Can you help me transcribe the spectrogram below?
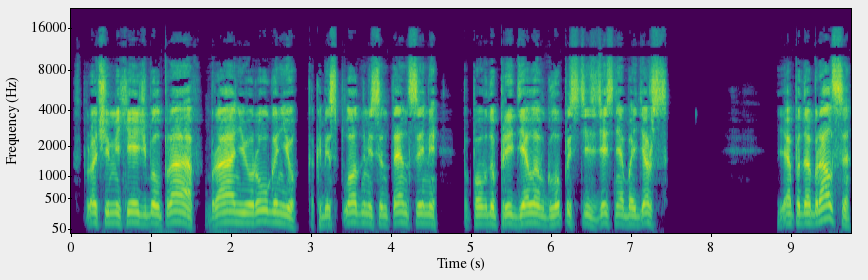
Впрочем, Михеич был прав, бранью, руганью, как и бесплодными сентенциями по поводу пределов глупости здесь не обойдешься. Я подобрался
